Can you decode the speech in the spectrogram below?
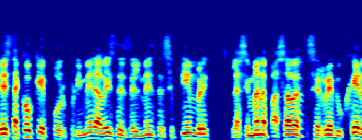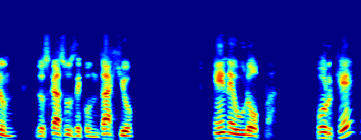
Destacó que por primera vez desde el mes de septiembre, la semana pasada, se redujeron los casos de contagio en Europa. ¿Por qué?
